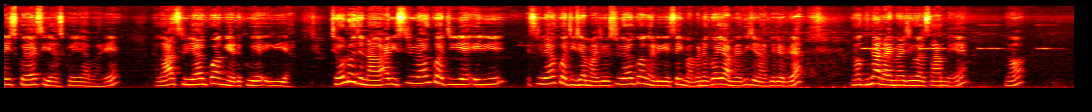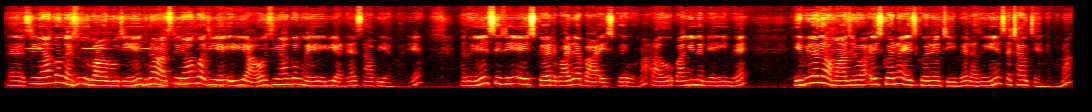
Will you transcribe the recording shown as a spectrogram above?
a square cn square ရပါတယ်ဒါကစတူရန်ကွက်ငယ်တစ်ခုရဲ့ area ကျွန်တော်တို့ကျင်တာကအဲ့ဒီစတူရန်ကွက်ကြီးရဲ့ area စတူရန်ကွက်ကြီးထဲမှာကျွန်တော်စတူရန်ကွက်ငယ်လေးစိတ်မှာဘယ်နှကွက်ရမလဲသိချင်တာဖြစ်တဲ့အတွက်နော်ခုနတိုင်းမှာကျွန်တော်စားမယ်နော်အဲစတူရန်ကွက်ငယ်စုစုပေါင်းလို့ချင်းခုနကစတူရန်ကွက်ကြီးရဲ့ area ကိုစတူရန်ကွက်ငယ်ရဲ့ area နဲ့စားပေးရပါတယ်အဲဒါရင် 16a square divided by a square ပေါ့နော်အဲ့ဒါကိုအပိုင်းငင်းနဲ့ပြန်ရေးမယ်ရေးပြီးတဲ့အခါမှာကျွန်တော် a square နဲ့ a square နဲ့ကြည့်မယ်ဒါဆိုရင်16ကျန်တယ်ပေါ့နော်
